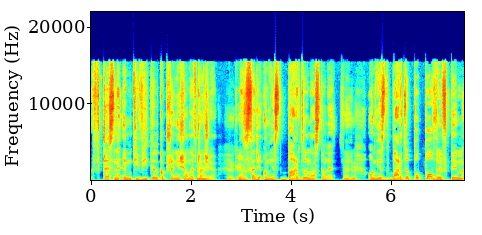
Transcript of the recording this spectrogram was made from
wczesne MTV, tylko przeniesione w czasie. Mm, okay. Na zasadzie on jest bardzo nastoletni. Mm -hmm. On jest bardzo popowy w tym,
